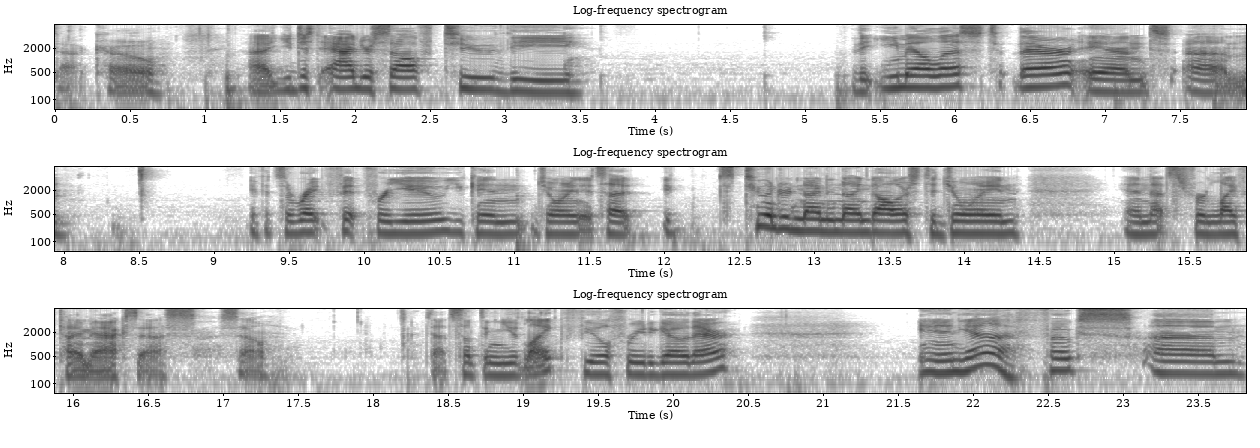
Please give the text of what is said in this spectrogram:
megamaker.co. Uh, you just add yourself to the the email list there, and um, if it's the right fit for you, you can join. It's a it's two hundred ninety nine dollars to join, and that's for lifetime access. So if that's something you'd like, feel free to go there. And yeah, folks, um,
